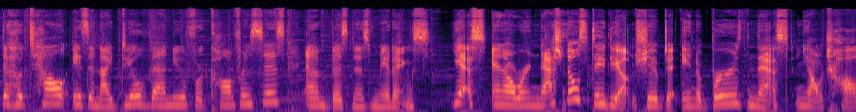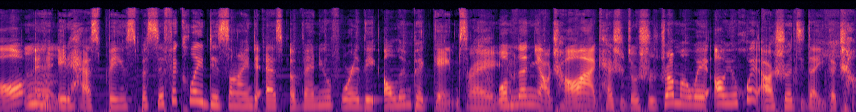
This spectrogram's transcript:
the hotel is an ideal venue for conferences and business meetings. Yes, and our national stadium, shaped in a bird's nest, 鸟巢, mm. it has been specifically designed as a venue for the Olympic Games. Right. 我们的鸟巢啊，开始就是专门为奥运会而设计的一个场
